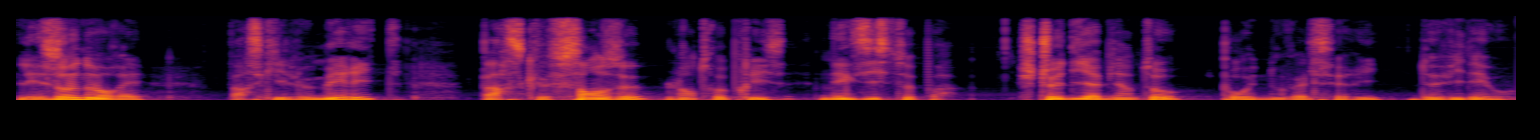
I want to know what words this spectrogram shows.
les honorer parce qu'ils le méritent, parce que sans eux, l'entreprise n'existe pas. Je te dis à bientôt pour une nouvelle série de vidéos.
